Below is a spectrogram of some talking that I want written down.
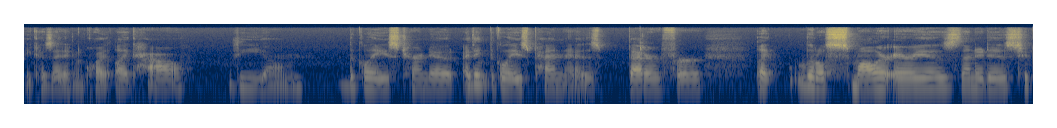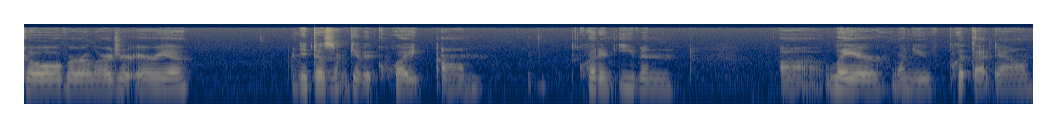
because I didn't quite like how the um the glaze turned out. I think the glaze pen is better for like little smaller areas than it is to go over a larger area. It doesn't give it quite um quite an even uh, layer when you put that down.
